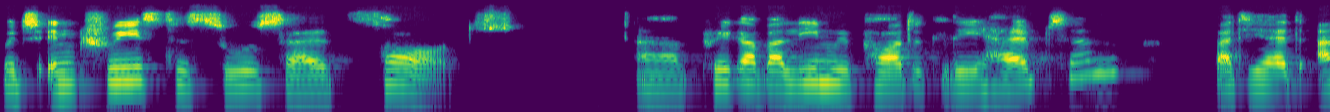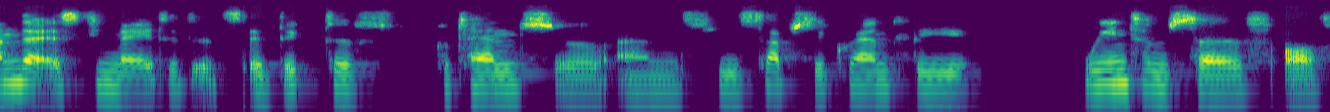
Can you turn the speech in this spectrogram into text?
which increased his suicide thoughts. Uh, pregabalin reportedly helped him, but he had underestimated its addictive potential and he subsequently weaned himself off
